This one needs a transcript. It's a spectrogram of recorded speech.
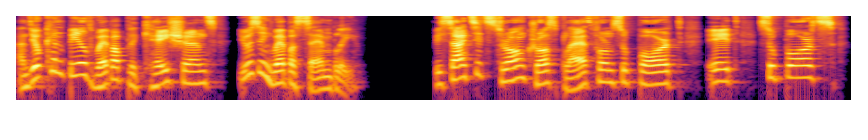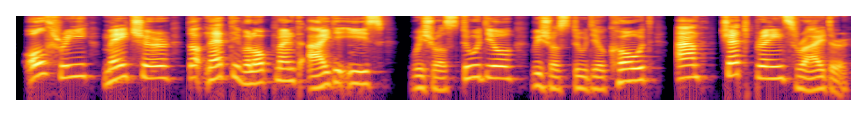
And you can build web applications using WebAssembly. Besides its strong cross-platform support, it supports all three major .NET development IDEs Visual Studio, Visual Studio Code and JetBrains Rider.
